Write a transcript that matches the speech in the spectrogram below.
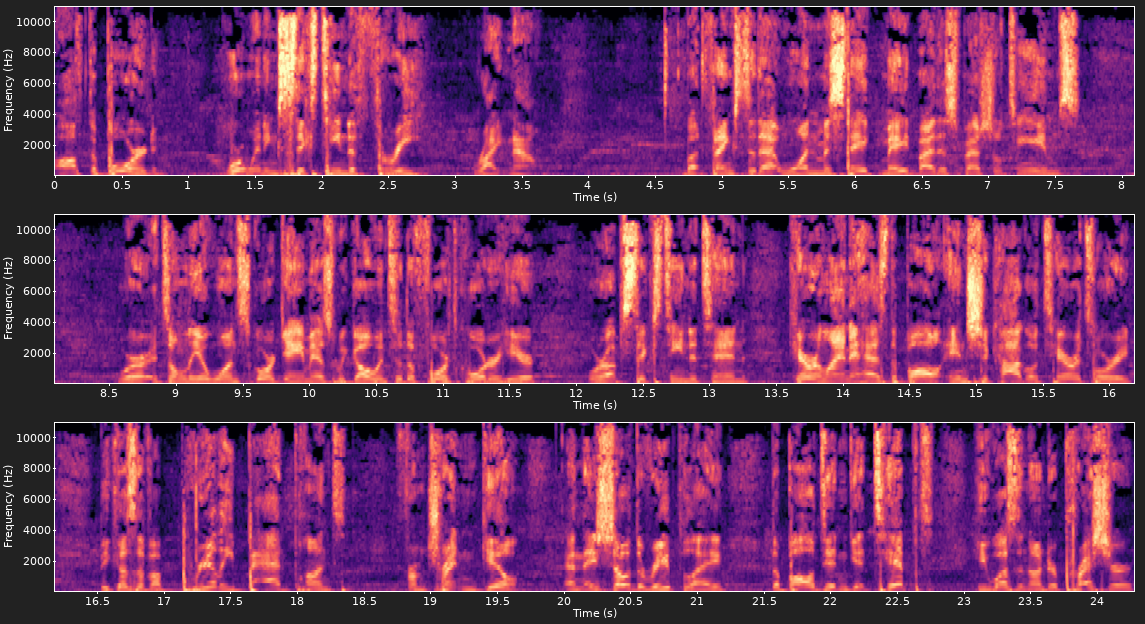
off the board, we're winning 16 to 3 right now. But thanks to that one mistake made by the special teams, where it's only a one score game as we go into the fourth quarter here. We're up 16 to 10. Carolina has the ball in Chicago territory because of a really bad punt from Trenton Gill. And they showed the replay. The ball didn't get tipped. He wasn't under pressure.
